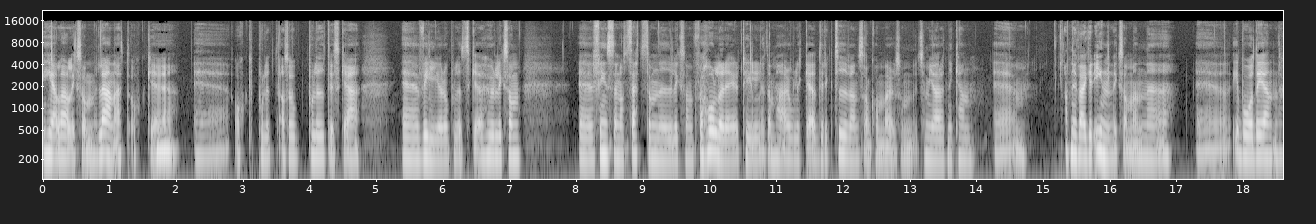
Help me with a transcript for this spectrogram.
hela liksom, länet och, mm. eh, och polit, alltså politiska eh, viljor och politiska, hur liksom eh, Finns det något sätt som ni liksom förhåller er till de här olika direktiven som kommer som, som gör att ni kan eh, att ni väger in liksom en eh, eh både en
